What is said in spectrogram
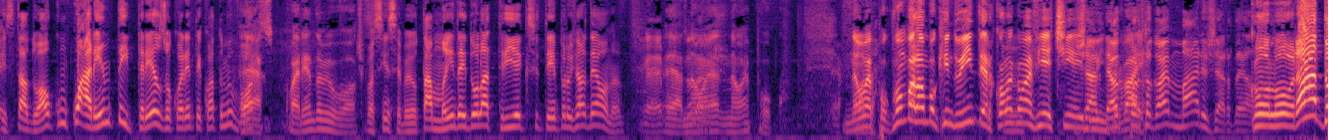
estadual com 43 ou 44 mil É, votos. 40 mil votos. Tipo assim, você vê o tamanho da idolatria que se tem pelo Jardel, né? É, não é, não é pouco. não é pouco. Vamos falar um pouquinho do Inter? Coloca uma vinhetinha aí do Jardel Inter, de vai. Portugal é Mário Jardel. Colorado!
